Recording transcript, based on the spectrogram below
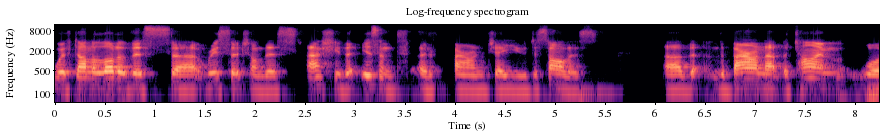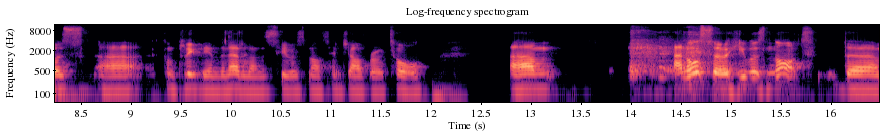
we've done a lot of this uh, research on this. Actually, there isn't a Baron J.U. de Salis. Uh, the, the, Baron at the time was uh, completely in the Netherlands. He was not in Java at all. Um, and also, he was not the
